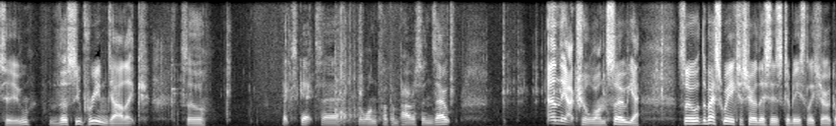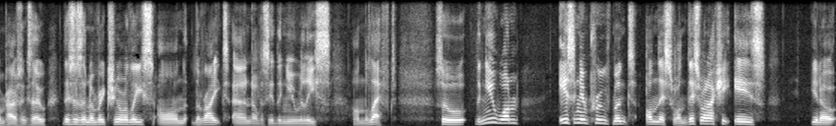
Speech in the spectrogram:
to the Supreme Dalek. So, let's get uh, the one for comparisons out and the actual one. So yeah, so the best way to show this is to basically show a comparison. So this is an original release on the right and obviously the new release on the left. So the new one is an improvement on this one. This one actually is, you know,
